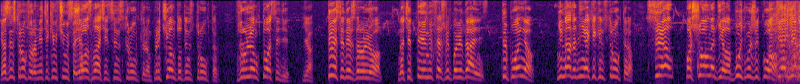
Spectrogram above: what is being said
Я з інструктором, я тільки вчуся. Я... Значить з інструктором? При чому тут інструктор? За рулем хто сидить? Я. Ти сидиш за рулем. Значить, ти несеш відповідальність. Ти поняв? Не треба ніяких інструкторів. Сел, пішов на діло, будь мужиком. Я їду,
